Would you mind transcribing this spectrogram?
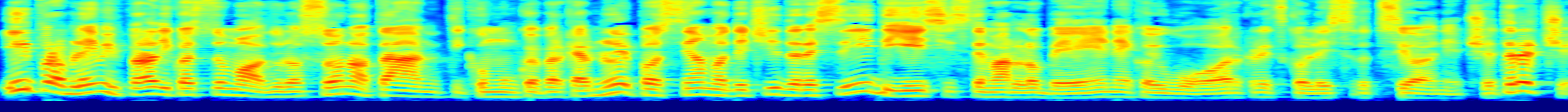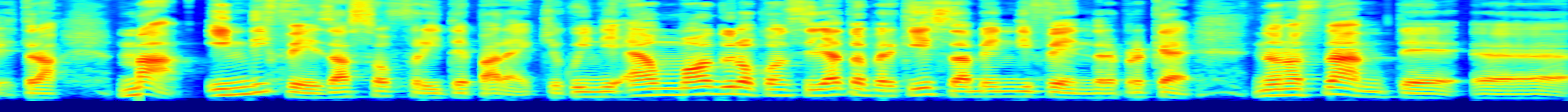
I problemi però di questo modulo sono tanti comunque perché noi possiamo decidere sì di sistemarlo bene con i workrate, con le istruzioni eccetera eccetera, ma in difesa soffrite parecchio, quindi è un modulo consigliato per chi sa ben difendere perché nonostante eh,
